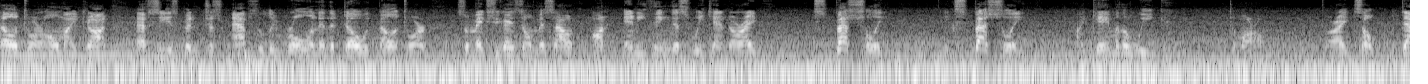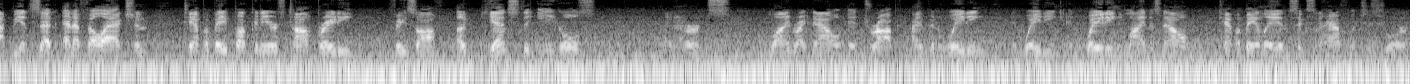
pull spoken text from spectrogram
Bellator. Oh my God. FC has been just absolutely rolling in the dough with Bellator. So make sure you guys don't miss out on anything this weekend, all right? Especially, especially my game of the week tomorrow. All right. So that being said, NFL action. Tampa Bay Buccaneers, Tom Brady face off against the Eagles. It hurts. Line right now, it dropped. I've been waiting and waiting and waiting. Line is now Tampa Bay lay in six and a half, which is your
